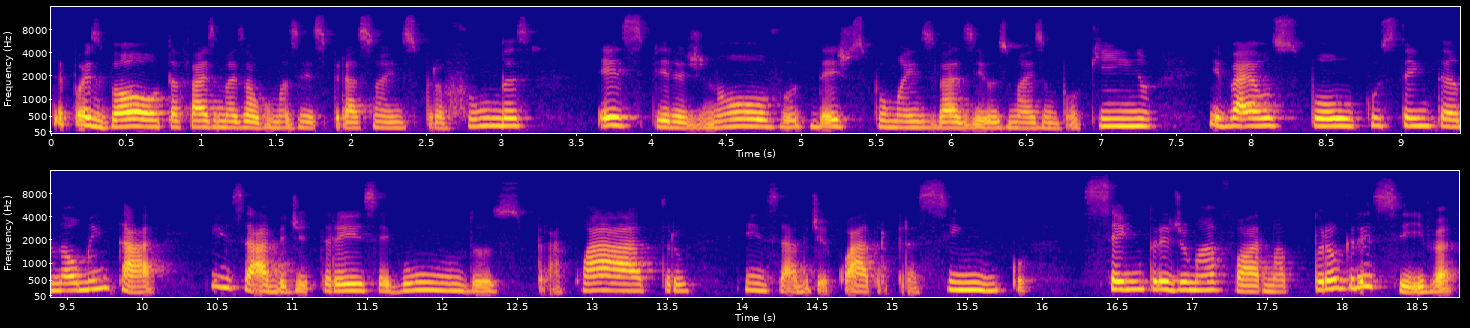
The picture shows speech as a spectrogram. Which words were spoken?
depois volta, faz mais algumas respirações profundas, expira de novo, deixa os pulmões vazios mais um pouquinho e vai aos poucos tentando aumentar. Quem sabe de 3 segundos para 4, quem sabe de 4 para 5, sempre de uma forma progressiva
